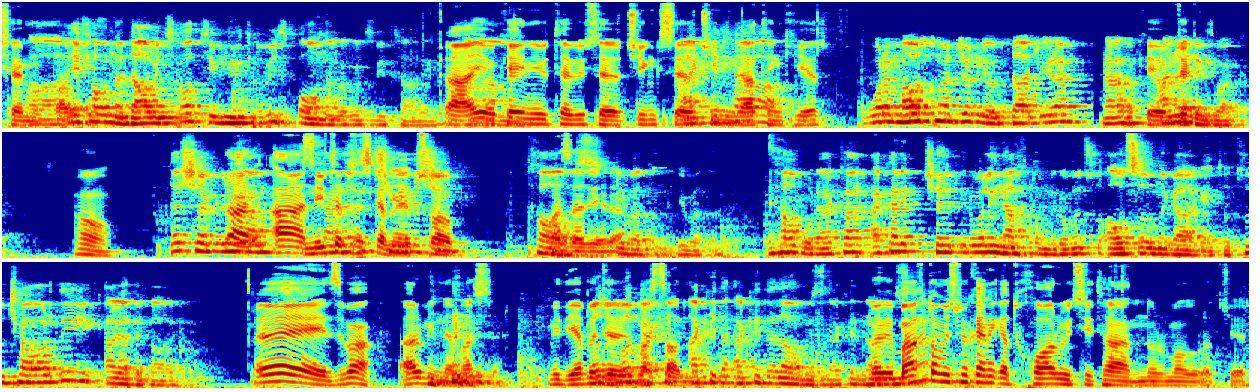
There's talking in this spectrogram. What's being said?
ჩემი აა, ეხლა უნდა დავიწყოთ იმ ნივთების პოვნა, როგორც გითხარი. კაი, okay, newtები searching, searching, nothing here. უყურე მაუს მარჯვენა დაჭირა, რაღაც objective. გვაქვს. ო, და შეგვიძლია რა, აა, ნივთებს ესკანერებს, ხო? ხო, ბაზარი არა. კი ბატონო, კი ბატონო. ეხლა უყურე, აქ აქ არის ჩემი პირველი ნახტომი, რომელიც აუცილებლად უნდა გააკეთო. თუ ჩავარდი, კარგად იყავი. ე, ძმა, არ მინდა მასე. მიდი, აბა ჯერ მასწავლე. აქეთ დავამიზნე, აქეთ მე დავამიზნე. მახტომის მექანიკა თუ არ ვიცით ან ნორმალურად ჯერ.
